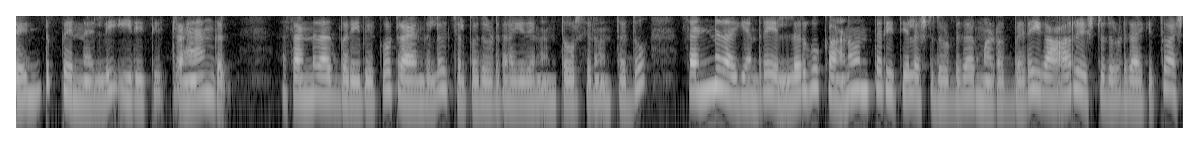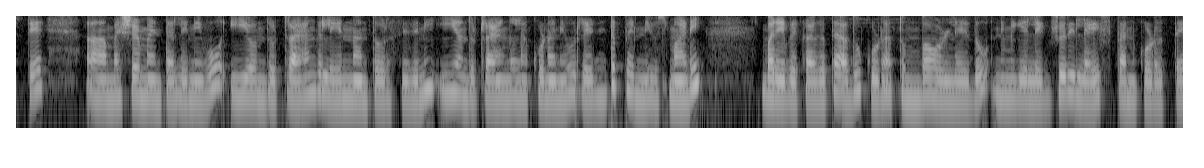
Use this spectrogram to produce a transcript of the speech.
ರೆಡ್ ಪೆನ್ನಲ್ಲಿ ಈ ರೀತಿ ಟ್ರಯಾಂಗಲ್ ಸಣ್ಣದಾಗಿ ಬರೀಬೇಕು ಟ್ರಯಾಂಗಲ್ಲು ಸ್ವಲ್ಪ ದೊಡ್ಡದಾಗಿದೆ, ನಾನು ತೋರಿಸಿರೋವಂಥದ್ದು. ಸಣ್ಣದಾಗಿ ಅಂದರೆ ಎಲ್ಲರಿಗೂ ಕಾಣುವಂಥ ರೀತಿಯಲ್ಲಿ ಅಷ್ಟು ದೊಡ್ಡದಾಗಿ ಮಾಡೋದು ಬೇಡ. ಈಗ ಆರು ಎಷ್ಟು ದೊಡ್ಡದಾಗಿತ್ತು ಅಷ್ಟೇ ಮೆಷರ್ಮೆಂಟಲ್ಲಿ ನೀವು ಈ ಒಂದು ಟ್ರಯಾಂಗಲ್ ಏನು ನಾನು ತೋರಿಸಿದ್ದೀನಿ, ಈ ಒಂದು ಟ್ರಯಾಂಗಲ್ನ ಕೂಡ ನೀವು ರೆಡ್ ಪೆನ್ ಯೂಸ್ ಮಾಡಿ ಬರೀಬೇಕಾಗುತ್ತೆ. ಅದು ಕೂಡ ತುಂಬ ಒಳ್ಳೆಯದು. ನಿಮಗೆ ಲಕ್ಸುರಿ ಲೈಫ್ ತಂದುಕೊಡುತ್ತೆ.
